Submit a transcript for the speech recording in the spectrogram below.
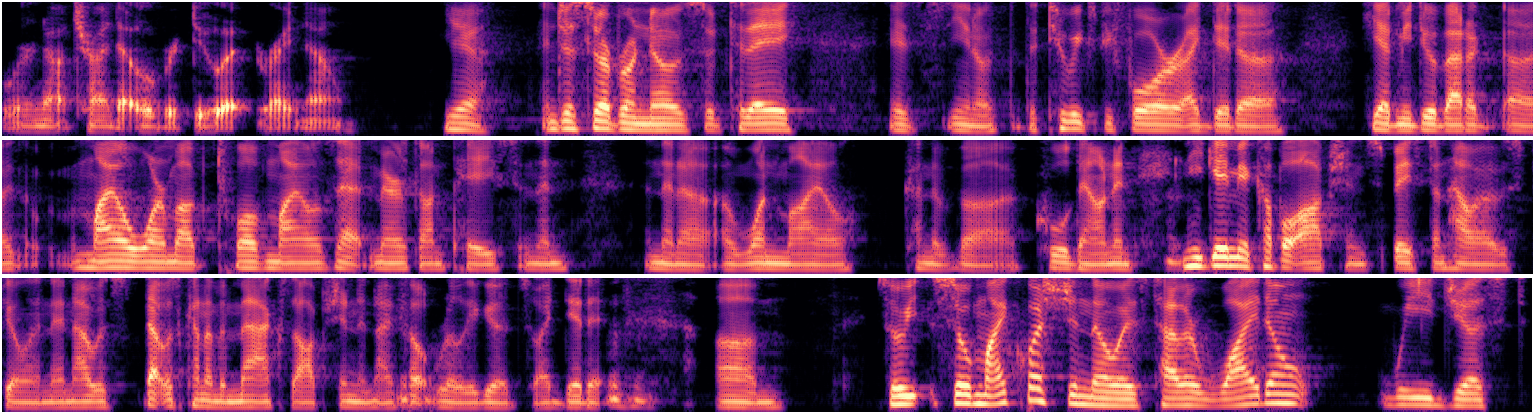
we're not trying to overdo it right now. Yeah. And just so everyone knows, so today it's, you know, the two weeks before I did a he had me do about a, a mile warm up, 12 miles at marathon pace, and then and then a, a one mile kind of uh, cool down. And, Mm-hmm. and he gave me a couple options based on how I was feeling, and I was that was kind of the max option, and I Mm-hmm. felt really good, so I did it. Um, so so my question though is Tyler, why don't we just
